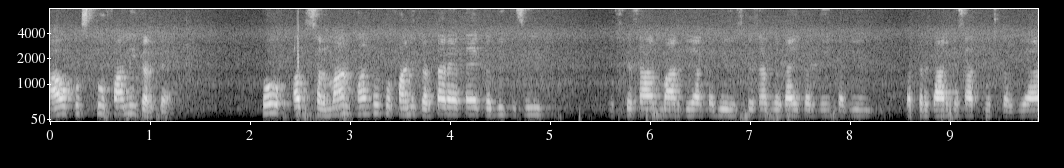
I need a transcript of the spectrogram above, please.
आओ कुछ तूफानी करते हैं तो अब सलमान खान तो तूफानी करता रहता है कभी किसी उसके साथ मार दिया कभी उसके साथ लड़ाई कर दी कभी पत्रकार के साथ कुछ कर दिया,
